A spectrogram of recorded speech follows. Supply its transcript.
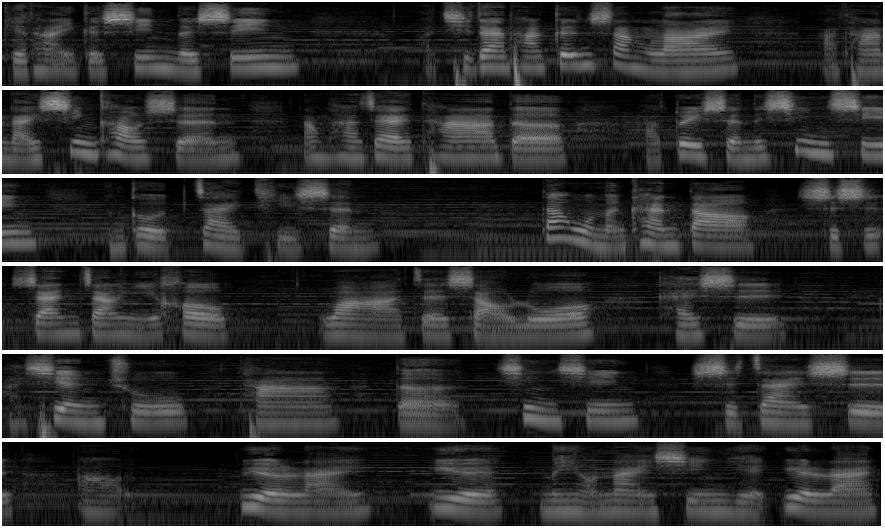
给他一个新的心啊，期待他跟上来啊，他来信靠神，让他在他的啊对神的信心能够再提升。当我们看到十三章以后，哇，这扫罗开始啊现出他的信心，实在是啊越来越没有耐心，也越来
